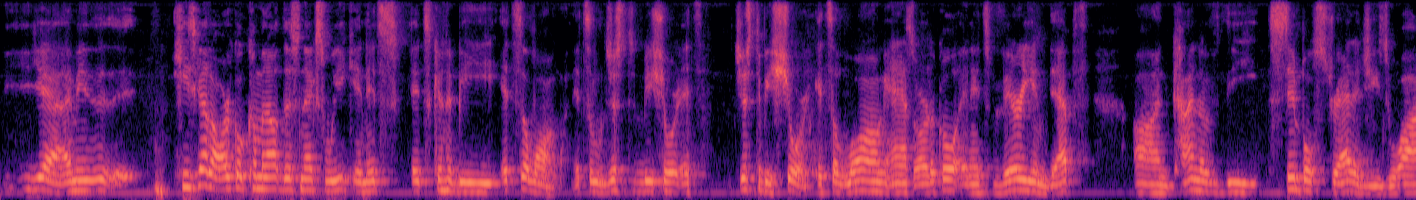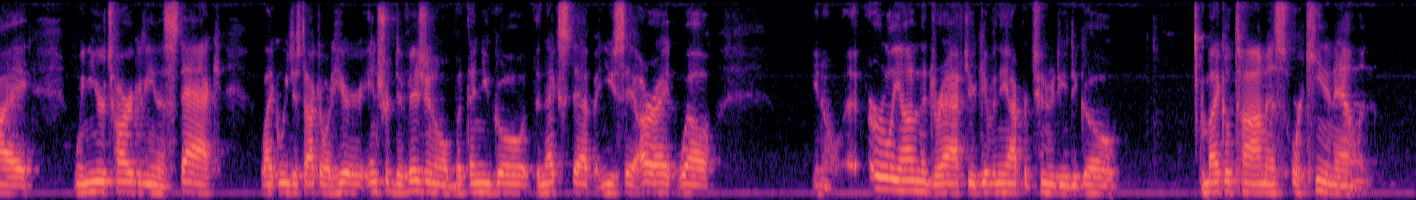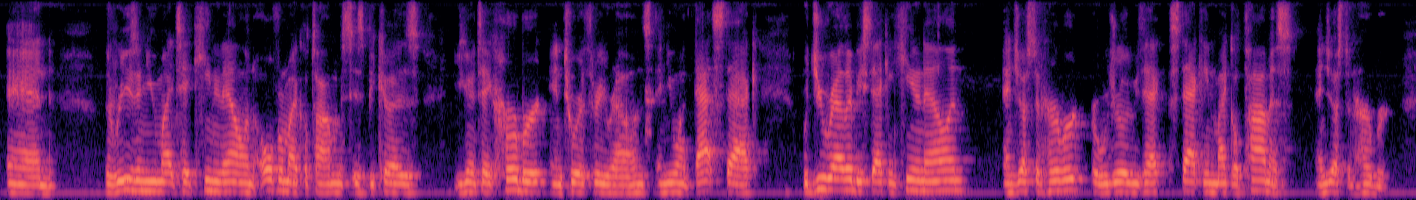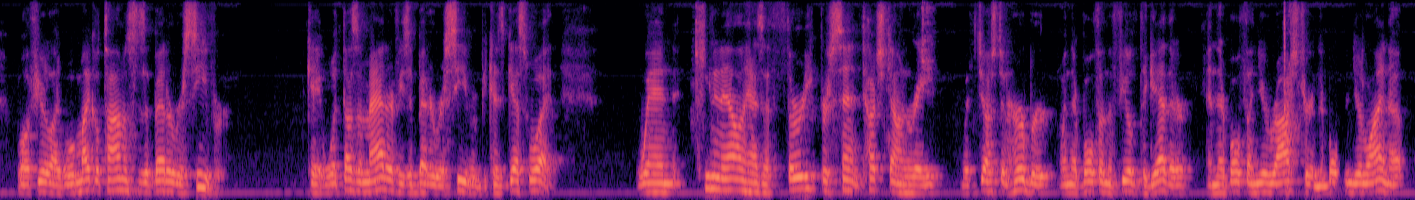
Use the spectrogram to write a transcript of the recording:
Yeah, I mean, he's got an article coming out this next week, and it's it's going to be it's a long one. It's a, just to be short. It's just to be short. It's a long ass article, and it's very in depth on kind of the simple strategies why when you're targeting a stack, like we just talked about here, intra-divisional, but then you go the next step and you say, all right, well, you know, early on in the draft, you're given the opportunity to go Michael Thomas or Keenan Allen, and the reason you might take Keenan Allen over Michael Thomas is because you're going to take Herbert in two or three rounds, and you want that stack. Would you rather be stacking Keenan Allen and Justin Herbert, or would you rather be ta- stacking Michael Thomas and Justin Herbert? Well, if you're like, well, Michael Thomas is a better receiver. Okay, well, it doesn't matter if he's a better receiver because guess what? When Keenan Allen has a 30% touchdown rate with Justin Herbert, when they're both on the field together and they're both on your roster and they're both in your lineup,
